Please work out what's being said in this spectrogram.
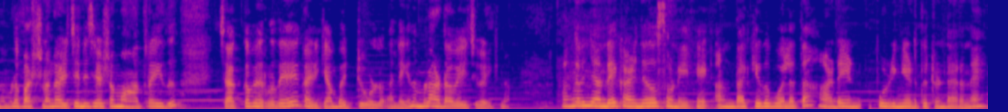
നമ്മൾ ഭക്ഷണം കഴിച്ചതിന് ശേഷം മാത്രമേ ഇത് ചക്ക വെറുതെ കഴിക്കാൻ പറ്റുള്ളൂ. അല്ലെങ്കിൽ നമ്മൾ അട വേവിച്ച് കഴിക്കണം. അങ്ങനെ ഞാൻ ദേ കഴിഞ്ഞ ദിവസം ഉണ്ടാക്കി ഉണ്ടാക്കിയതുപോലത്തെ അട പുഴുങ്ങിയെടുത്തിട്ടുണ്ടായിരുന്നേ.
